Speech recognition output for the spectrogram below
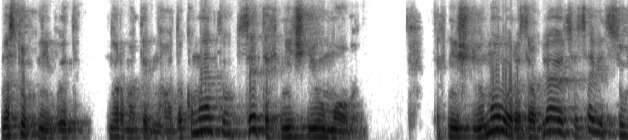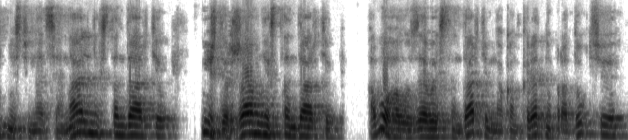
Наступний вид нормативного документу це технічні умови. Технічні умови розробляються за відсутністю національних стандартів, міждержавних стандартів або галузевих стандартів на конкретну продукцію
